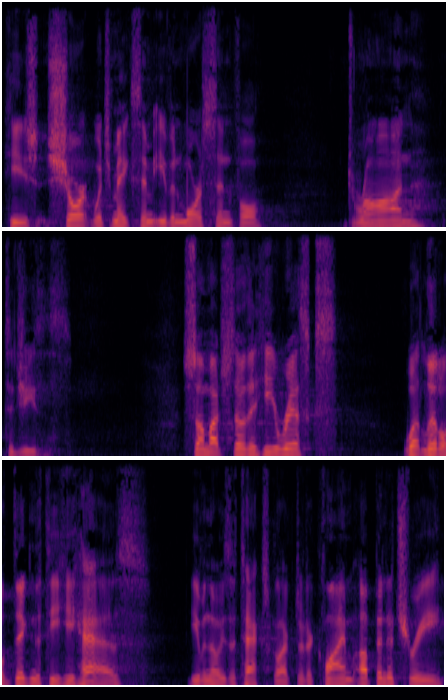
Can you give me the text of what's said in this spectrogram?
He's short, which makes him even more sinful, drawn to Jesus. So much so that he risks what little dignity he has, even though he's a tax collector, to climb up in a tree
